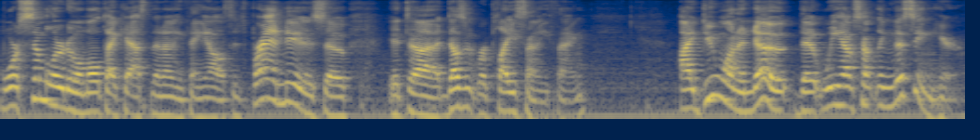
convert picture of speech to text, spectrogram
more similar to a multicast than anything else. It's brand new, so it uh, doesn't replace anything. I do want to note that we have something missing here.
